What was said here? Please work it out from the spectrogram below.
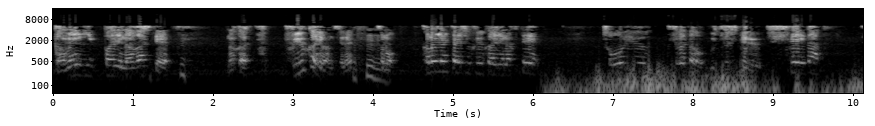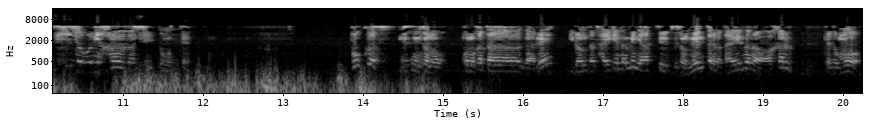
画面いっぱいで流して、なんかふ不愉快なんですようんね。その、彼女に対して不愉快じゃなくて、そういう姿を映してる姿勢が非常に腹立たしいと思って。僕は別にその、この方がね、いろんな大変な目に遭ってるって、そのメンタルが大変なのはわかるけども、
